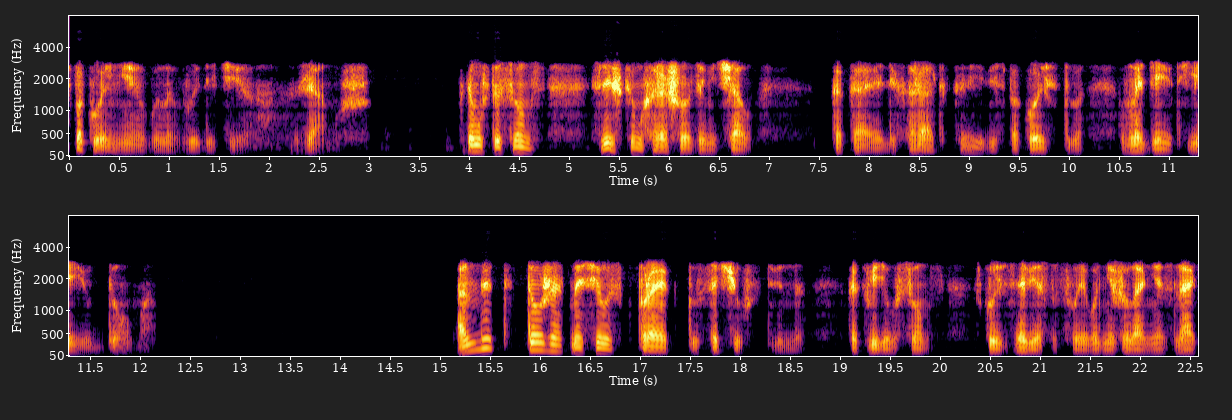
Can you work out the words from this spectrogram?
спокойнее было выдать ее замуж. Потому что Сомс слишком хорошо замечал, какая лихорадка и беспокойство владеют ею дома. Аннет тоже относилась к проекту сочувственно, как видел Сомс сквозь завесу своего нежелания знать,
